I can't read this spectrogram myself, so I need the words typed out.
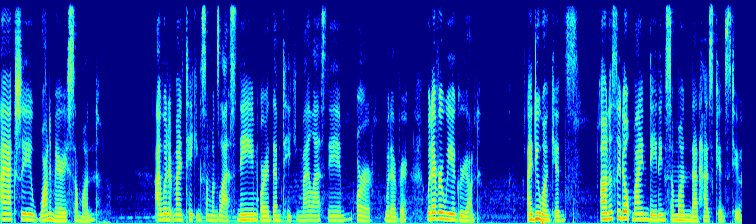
I actually want to marry someone. I wouldn't mind taking someone's last name or them taking my last name or whatever. Whatever we agree on. I do want kids. Honestly, don't mind dating someone that has kids too,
